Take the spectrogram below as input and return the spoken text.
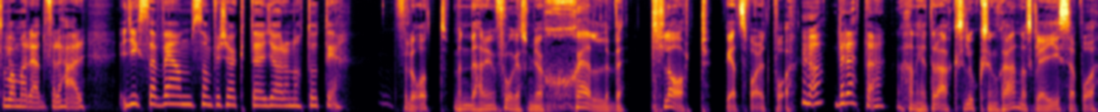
så var man rädd för det här. Gissa vem som försökte göra något åt det? Förlåt, men det här är en fråga som jag själv klart vet svaret på. Ja, berätta. Han heter Axel Oxenstierna skulle jag gissa på.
